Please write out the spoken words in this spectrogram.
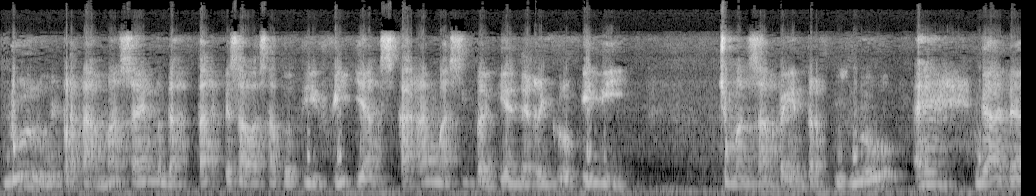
dulu pertama saya mendaftar ke salah satu TV yang sekarang masih bagian dari grup ini. Cuman sampai interview eh nggak ada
